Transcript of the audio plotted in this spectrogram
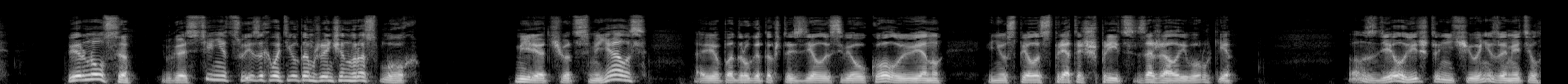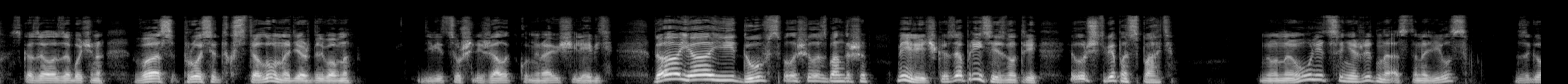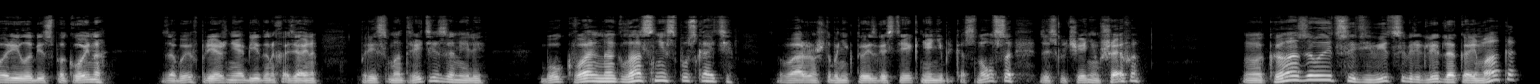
Вернулся в гостиницу и захватил там женщин врасплох. Миля от чего-то смеялась, а ее подруга только что сделала себе укол в вену и не успела спрятать шприц, зажала его в руке. Он сделал вид, что ничего не заметил, — сказала озабоченно. — Вас просят к столу, Надежда Львовна. Девица уж лежала, как умирающий лебедь. — Да, я иду, — всполошилась Бандерша. — Милечка, запрись изнутри, и лучше тебе поспать. Но на улице неожиданно остановилась, заговорила беспокойно, забыв прежние обиды на хозяина. — Присмотрите за Милей, буквально глаз не спускайте. Важно, чтобы никто из гостей к ней не прикоснулся, за исключением шефа. Оказывается, девицы берегли для каймака —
